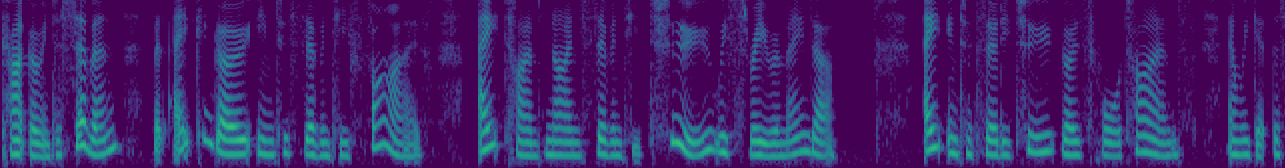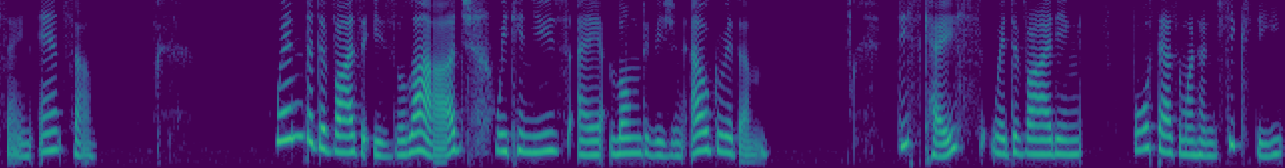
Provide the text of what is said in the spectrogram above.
can't go into 7, but 8 can go into 75. 8 times 9, 72 with 3 remainder. 8 into 32 goes 4 times and we get the same answer. When the divisor is large, we can use a long division algorithm. This case, we're dividing 4,160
